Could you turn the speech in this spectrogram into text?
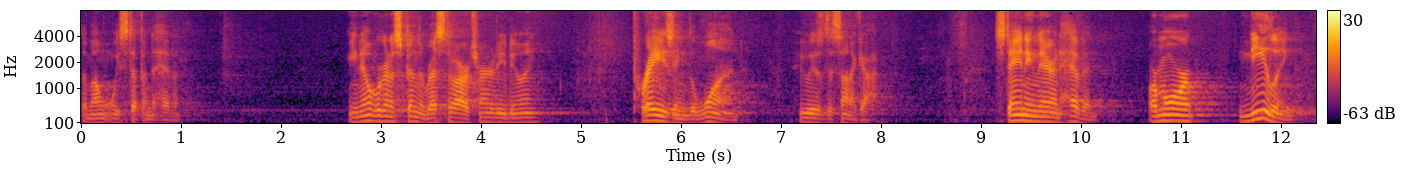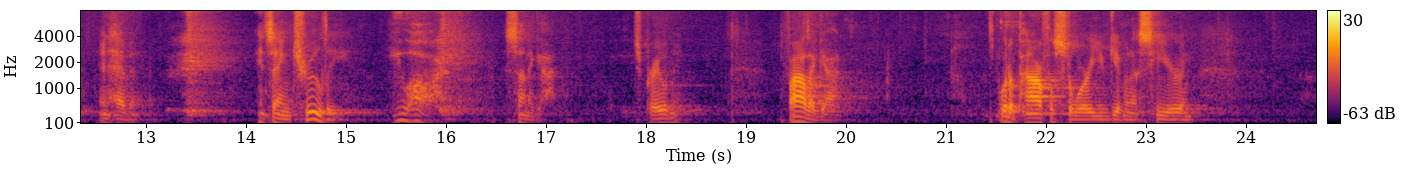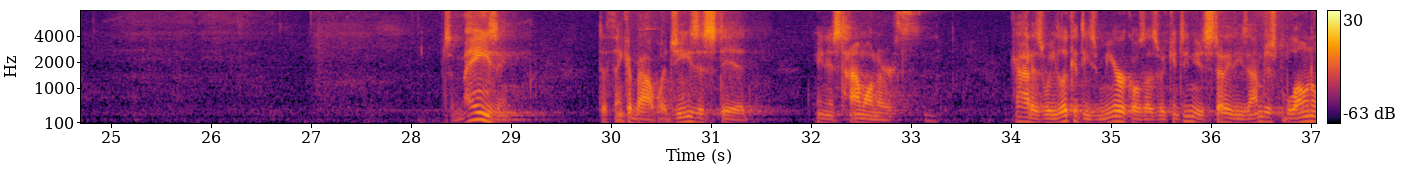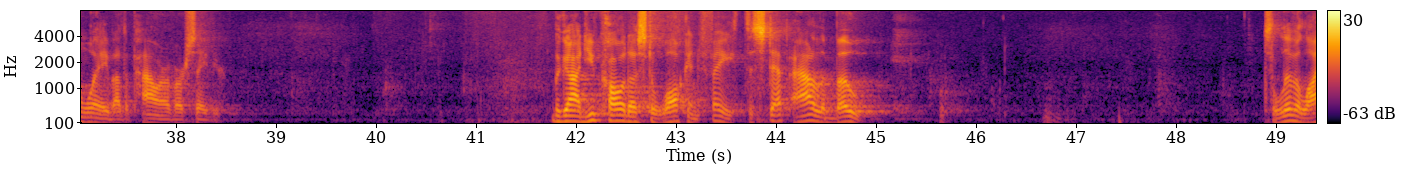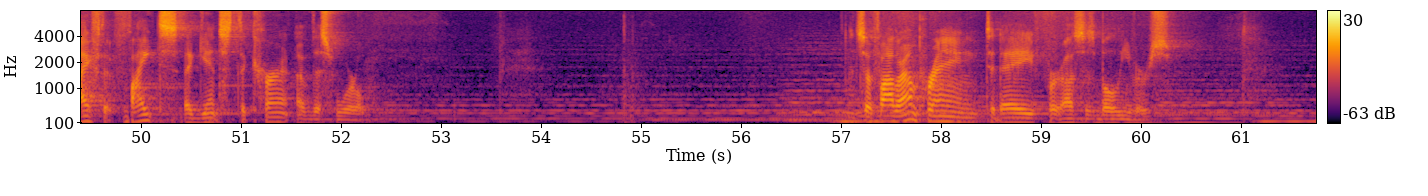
The moment we step into heaven. You know what we're going to spend the rest of our eternity doing? Praising the one who is the Son of God. Standing there in heaven, or more, kneeling in heaven, and saying, Truly, you are the Son of God. Just pray with me. Father God, what a powerful story you've given us here. And it's amazing to think about what Jesus did in his time on earth. God, as we look at these miracles, as we continue to study these, I'm just blown away by the power of our Savior. But God, you called us to walk in faith, to step out of the boat, to live a life that fights against the current of this world. And so, Father, I'm praying today for us as believers,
